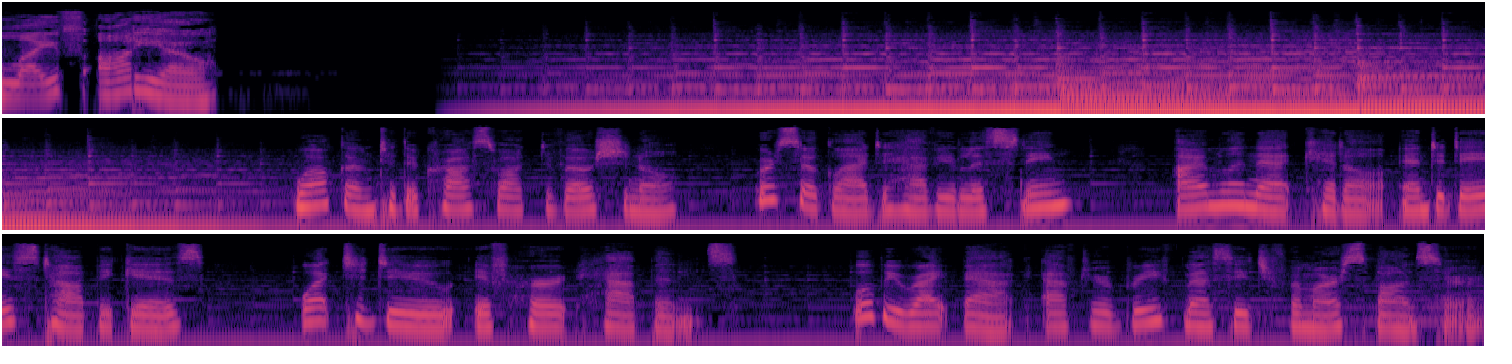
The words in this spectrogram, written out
Life Audio. Welcome to the Crosswalk Devotional. We're so glad to have you listening. I'm Lynette Kittle, and today's topic is What to Do If Hurt Happens. We'll be right back after a brief message from our sponsor.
